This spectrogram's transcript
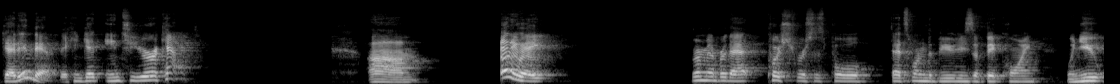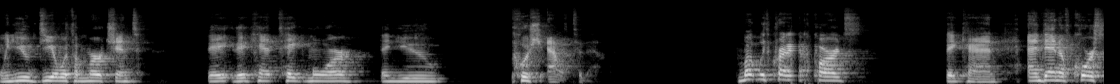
get in there. They can get into your account. Um, Anyway, remember that push versus pull. That's one of the beauties of Bitcoin. When you when you deal with a merchant, they they can't take more than you push out to them. But with credit cards, they can. And then of course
